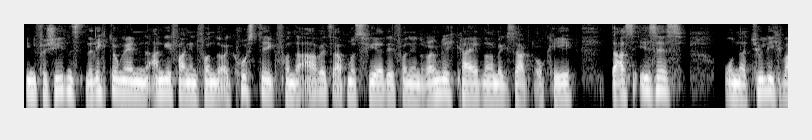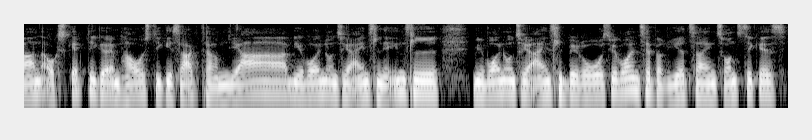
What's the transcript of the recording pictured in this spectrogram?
in verschiedensten Richtungen, angefangen von der Akustik, von der Arbeitsatmosphäre, von den Räumlichkeiten, haben wir gesagt, okay, das ist es. Und natürlich waren auch Skeptiker im Haus, die gesagt haben, ja, wir wollen unsere einzelne Insel, wir wollen unsere Einzelbüros, wir wollen separiert sein, sonstiges.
